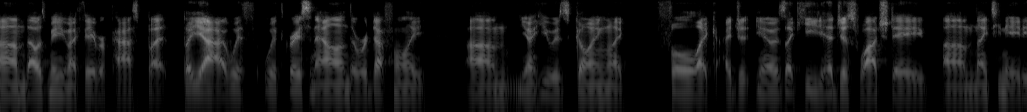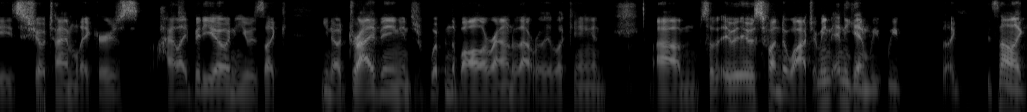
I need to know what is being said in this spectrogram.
Um, that was maybe my favorite pass, but but yeah, with with Grayson Allen, there were definitely um, you know he was going like full like I just you know it was like he had just watched a um, 1980s Showtime Lakers highlight video, and he was like you know driving and just whipping the ball around without really looking, and um, so it, it was fun to watch. I mean, and again, we we like it's not like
